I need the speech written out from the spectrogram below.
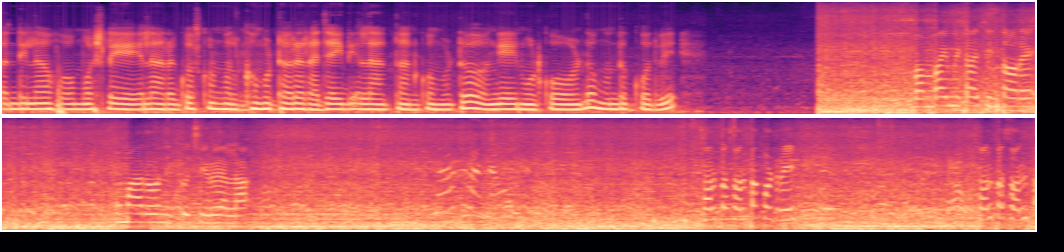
ಬಂದಿಲ್ಲ ಹೋ ಮೋಸ್ಟ್ಲಿ ಎಲ್ಲ ರಗ್ಗೋಸ್ಕೊಂಡು ಮಲ್ಕೊಂಬಿಟ್ಟವ್ರೆ, ರಜೆ ಇದೆಯಲ್ಲ ಅಂತ ಅಂದ್ಕೊಂಬಿಟ್ಟು ಹಂಗೆ ನೋಡ್ಕೊಂಡು ಮುಂದಕ್ಕೆ ಹೋದ್ವಿ. ಬೊಂಬಾಯಿ ಮಿಠಾಯಿ ತಿಂತವ್ರೆ. ಕುಮಾರು ನಿಕ್ಕು ಚೀರು ಎಲ್ಲ. ಸ್ವಲ್ಪ ಸ್ವಲ್ಪ ಕೊಡ್ರಿ. ಸ್ವಲ್ಪ ಸ್ವಲ್ಪ.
